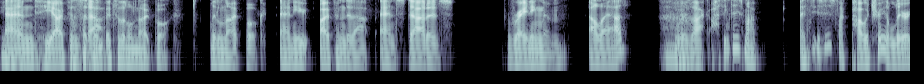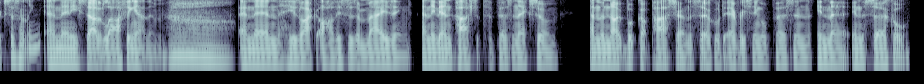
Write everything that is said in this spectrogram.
Yeah. And he opens It's it a- up it's a little notebook. little notebook and he opened it up and started reading them aloud. He was like, I think these my is this like poetry or lyrics or something? And then he started laughing at them. And then he's like, Oh, this is amazing. And he then passed it to the person next to him. And the notebook got passed around the circle to every single person in the in the circle.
